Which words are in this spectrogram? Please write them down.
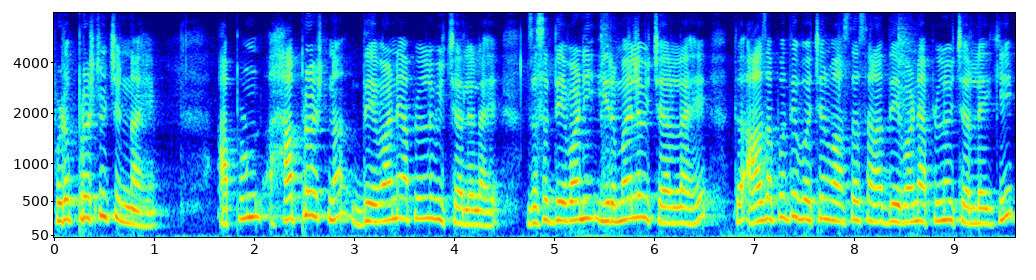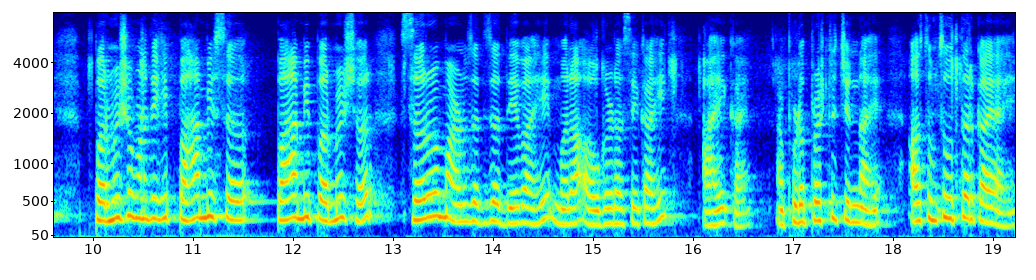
पुढं प्रश्नचिन्ह आहे. आपण हा प्रश्न देवाने आपल्याला विचारलेला आहे. जसं देवाने इरमायला विचारलेला आहे तर आज आपण ते वचन वाचत असताना देवाने आपल्याला विचारलं आहे की परमेश्वर म्हणते की पहा मी स पहा मी परमेश्वर सर्व माणूसजातीचा देव आहे मला अवघड असे काही आहे काय? आणि पुढं प्रश्नचिन्ह आहे. आज तुमचं उत्तर काय आहे?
